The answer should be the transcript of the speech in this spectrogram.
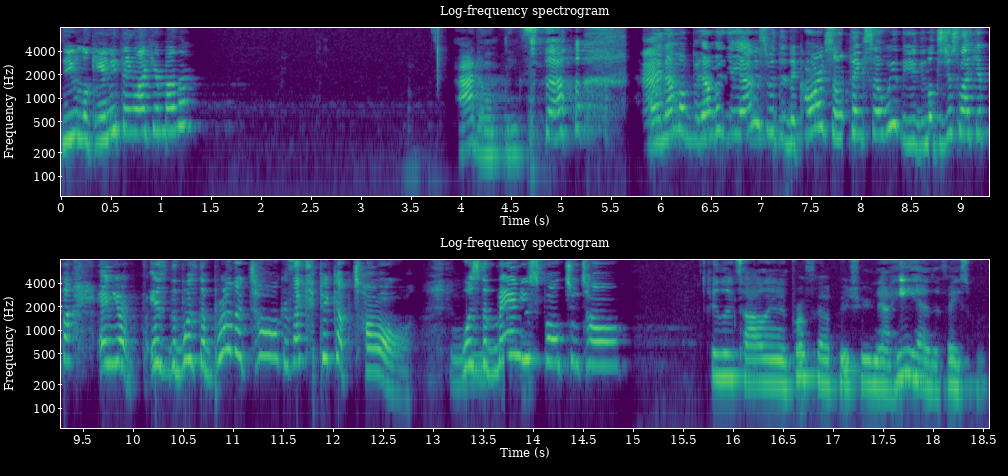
Do you look anything like your mother? I don't think so. and I'm gonna, I'm gonna be honest with you. The cards don't think so either. You look just like your father. And your is the was the brother tall? Because I can pick up tall. Mm-hmm. Was the man you spoke to tall? He looked tall in the profile picture. Now he has a Facebook.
